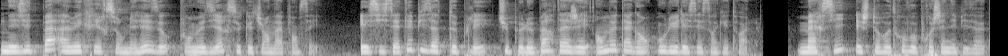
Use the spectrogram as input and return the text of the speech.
N'hésite pas à m'écrire sur mes réseaux pour me dire ce que tu en as pensé. Et si cet épisode te plaît, tu peux le partager en me taguant ou lui laisser 5 étoiles. Merci et je te retrouve au prochain épisode.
